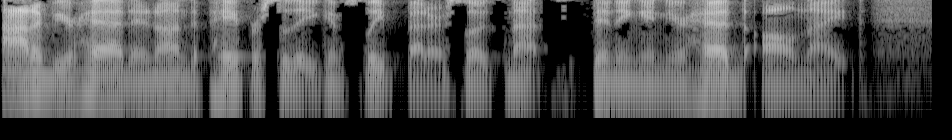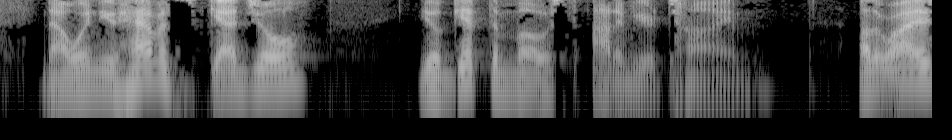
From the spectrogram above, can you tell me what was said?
out of your head and onto paper so that you can sleep better. So it's not spinning in your head all night. Now, when you have a schedule, you'll get the most out of your time. Otherwise,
